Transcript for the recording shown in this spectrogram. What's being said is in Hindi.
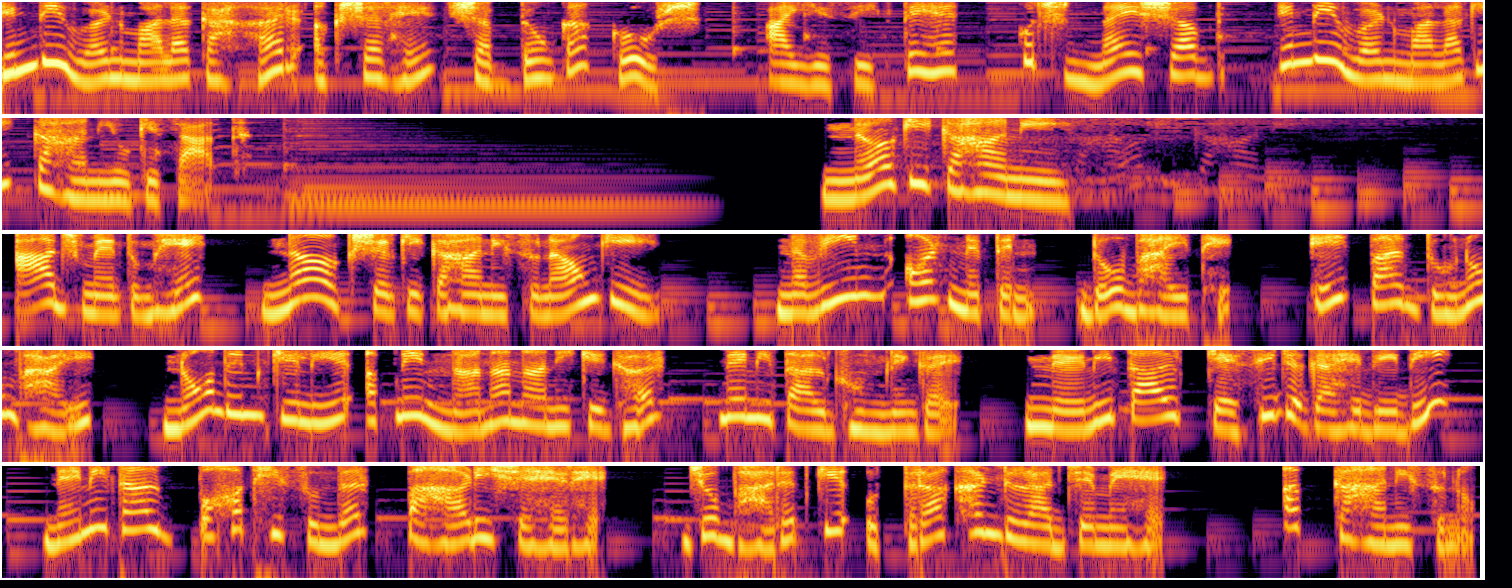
Hindi वर्णमाला का हर अक्षर है शब्दों का कोश। आइए सीखते हैं कुछ नए शब्द हिंदी वर्णमाला की कहानियों के साथ। न की कहानी। आज मैं तुम्हें न अक्षर की कहानी सुनाऊँगी। नवीन और नितिन दो भाई थे। एक बार दोनों भाई नौ दिन के लिए अपने नाना नानी के घर नैनीताल घूमने गए। नैनीताल कैसी जगह है दीदी? नैनीताल बहुत ही सुंदर पहाड़ी शहर है, जो भारत के उत्तराखंड राज्य में है। अब कहानी सुनो।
